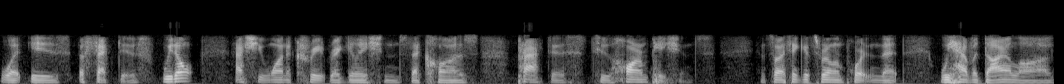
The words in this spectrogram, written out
what is effective. We don't actually want to create regulations that cause practice to harm patients. And so I think it's real important that we have a dialogue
